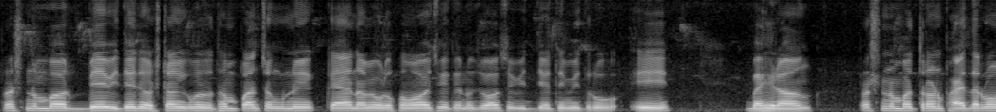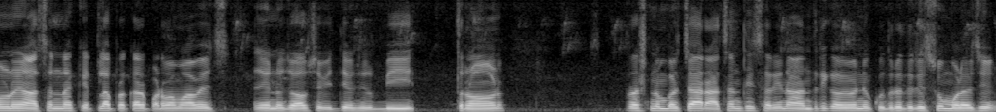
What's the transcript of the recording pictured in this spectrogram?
પ્રશ્ન નંબર બે, વિદ્યાર્થી અષ્ટાંગ યોગમાં પ્રથમ પાંચ અંગોને કયા નામે ઓળખવામાં આવે છે? તેનો જવાબ છે, વિદ્યાર્થી મિત્રો, એ બહિરાંગ. પ્રશ્ન નંબર ત્રણ, ફાયદા પ્રમાણે આસનના કેટલા પ્રકાર પાડવામાં આવે છે? એનો જવાબ છે, વિદ્યાર્થી બી ત્રણ. પ્રશ્ન નંબર ચાર, આસનથી શરીરના આંતરિક અવયવને કુદરતી રીતે શું મળે છે?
